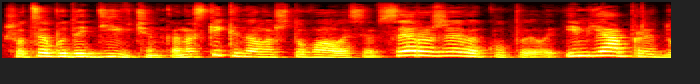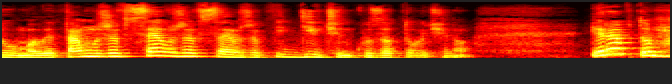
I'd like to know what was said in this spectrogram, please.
що це буде дівчинка. Наскільки налаштувалася? Все рожеве купили, ім'я придумали, там вже все, вже все вже під дівчинку заточено. І раптом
